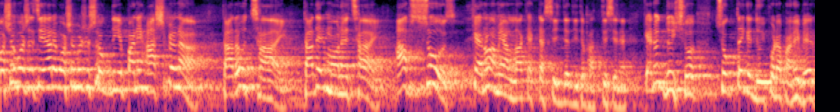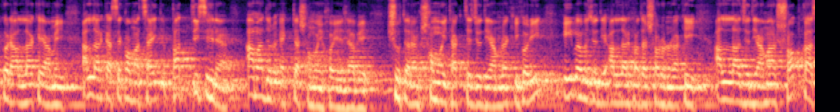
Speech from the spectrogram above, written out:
বসে বসে চেয়ারে বসে বসে চোখ দিয়ে পানি আসবে না। তারও চাই তাদের মনে চায় আফসোস, কেন আমি আল্লাহকে একটা সিজদা দিতে পারতেছি না? কেন দুই চোখ থেকে দুই ফোঁটা পানি বের করে আল্লাহকে আমি আল্লাহর কাছে ক্ষমা চাইতে পারতেছি না? আমাদেরও একটা সময় হয়ে যাবে। সুতরাং সময় থাকতে যদি আমরা কি করি? এইভাবে যদি আল্লাহর কথা স্মরণ রাখি, আল্লাহ যদি আমার সব কাজ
